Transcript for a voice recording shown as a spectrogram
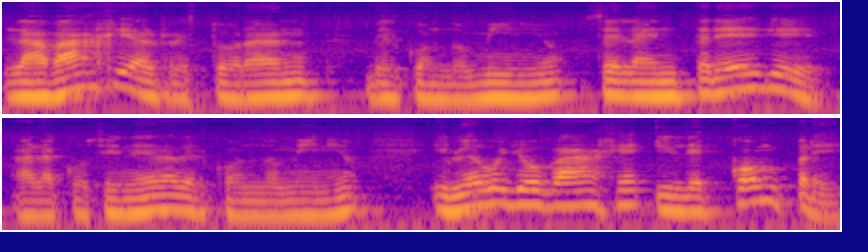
la baje al restaurante del condominio, se la entregue a la cocinera del condominio y luego yo baje y le compre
